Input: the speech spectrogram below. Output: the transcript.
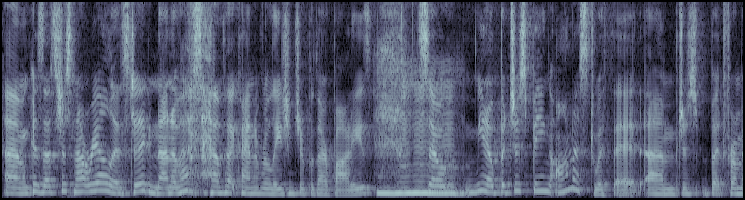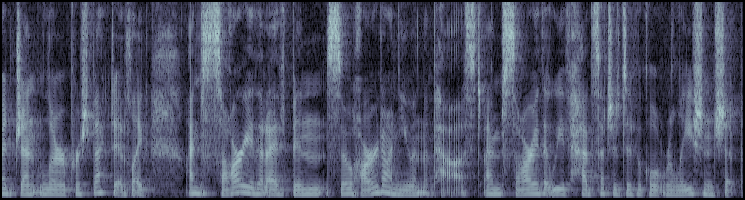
Because um, that's just not realistic. None of us have that kind of relationship with our bodies. Mm-hmm. so you know but just being honest with it um, just but from a gentler perspective like i'm sorry that i've been so hard on you in the past. I'm sorry that we've had such a difficult relationship.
